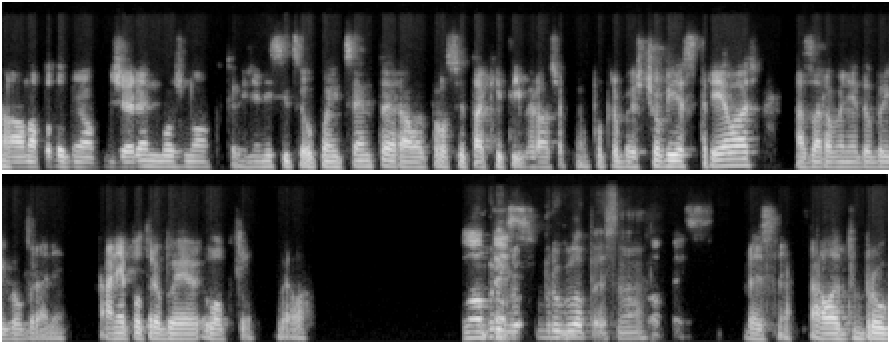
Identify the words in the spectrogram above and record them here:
A napodobne Jeren možno, ktorý je síce úplný center, ale proste taký typ hráča, ktorý potrebuješ, čo vie strieľať a zároveň je dobrý v obrane. A nepotrebuje loptu veľa. López. Brook Lopez, no. López. Presne. Ale Brook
